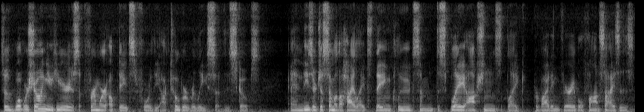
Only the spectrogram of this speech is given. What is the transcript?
So what we're showing you here is firmware updates for the October release of these scopes. And these are just some of the highlights. They include some display options like providing variable font sizes,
